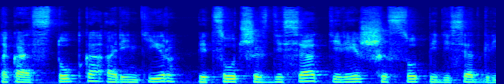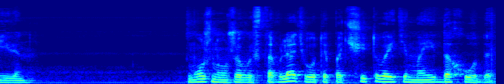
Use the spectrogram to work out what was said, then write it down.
такая стопка, ориентир 560-650 гривен. Можно уже выставлять, вот и подсчитывайте мои доходы.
